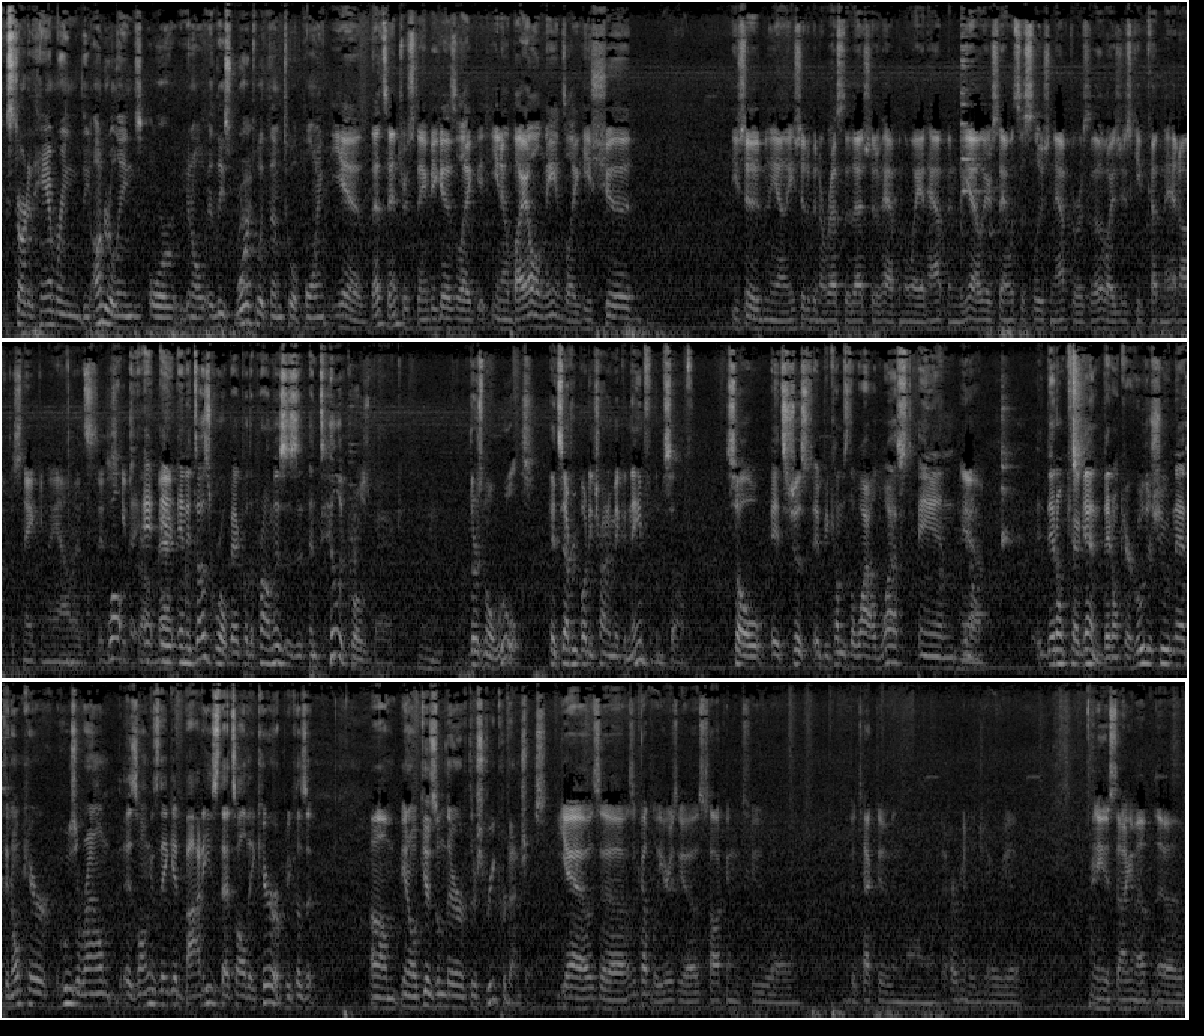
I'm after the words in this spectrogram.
started hammering the underlings or you know at least worked with them to a point. Yeah, that's interesting because, like, you know, by all means, like, he should, you should, have you know, he should have been arrested. That should have happened the way it happened. But yeah, they're saying, what's the solution afterwards? Because otherwise, you just keep cutting the head off the snake, and you know, it's it just well keeps growing and, back. and, it does grow back but the problem is is until it grows back hmm. there's no rules it's everybody trying to make a name for themselves so it's just it becomes the wild west and you Yeah. know they don't care again they don't care who they're shooting at they don't care who's around as long as they get bodies that's all they care because it um, you know it gives them their their street credentials yeah, it was uh, it was a couple of years ago. I was talking to uh, a detective in uh, the Hermitage area, and he was talking about the,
